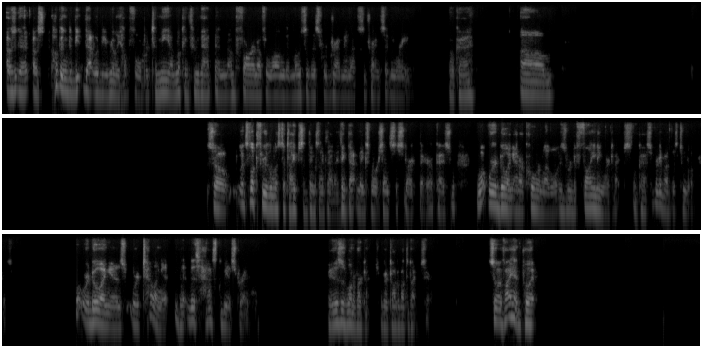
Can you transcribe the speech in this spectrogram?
I was gonna. I was hoping to be that would be really helpful, but to me, I'm looking through that and I'm far enough along that most of this would drive me nuts to try and sit and read. Okay. Um, so let's look through the list of types and things like that. I think that makes more sense to start there. Okay, so what we're doing at our core level is we're defining our types. Okay, so forget about this two lowercase. What we're doing is we're telling it that this has to be a string. Okay, this is one of our types. We're going to talk about the types here. So if I had put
